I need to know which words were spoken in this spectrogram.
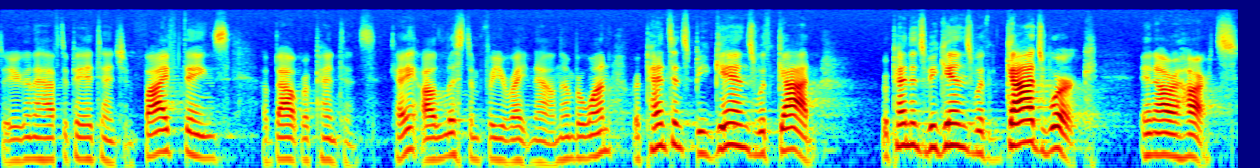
So you're going to have to pay attention. Five things about repentance. Okay? I'll list them for you right now. Number one, repentance begins with God. Repentance begins with God's work in our hearts,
